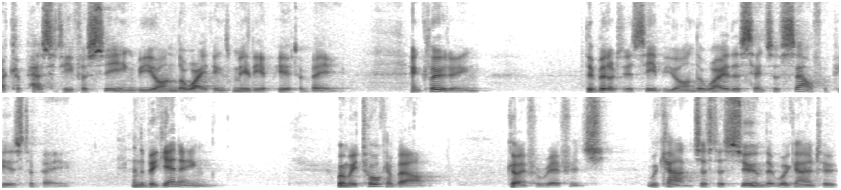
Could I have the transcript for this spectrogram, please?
a capacity for seeing beyond the way things merely appear to be, including the ability to see beyond the way the sense of self appears to be. In the beginning, when we talk about going for refuge, we can't just assume that we're going to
